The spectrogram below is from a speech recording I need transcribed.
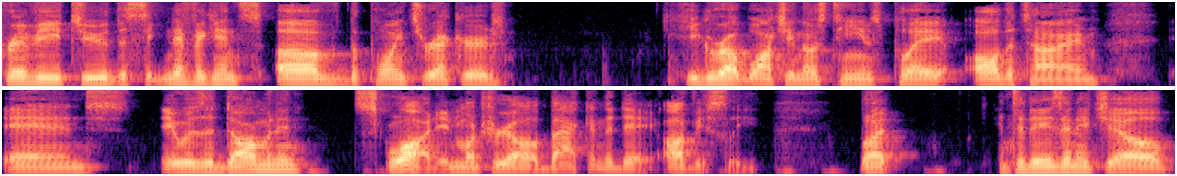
privy to the significance of the points record. He grew up watching those teams play all the time, and it was a dominant squad in Montreal back in the day, obviously. But in today's NHL,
